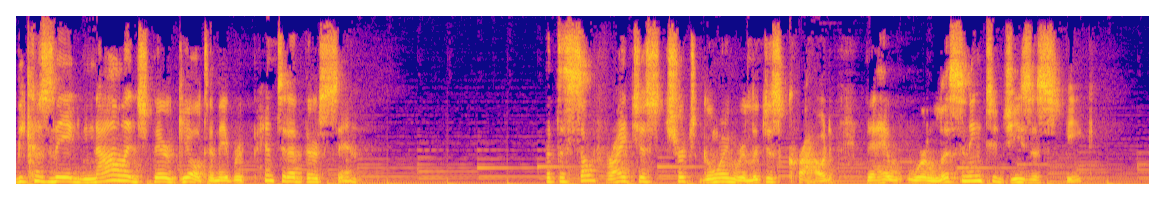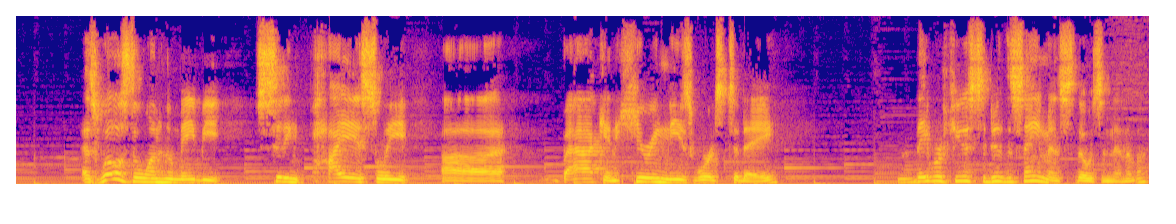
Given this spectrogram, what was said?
because they acknowledged their guilt and they repented of their sin. But the self righteous, church going religious crowd that had, were listening to Jesus speak, as well as the one who may be sitting piously uh, back and hearing these words today, they refused to do the same as those in Nineveh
